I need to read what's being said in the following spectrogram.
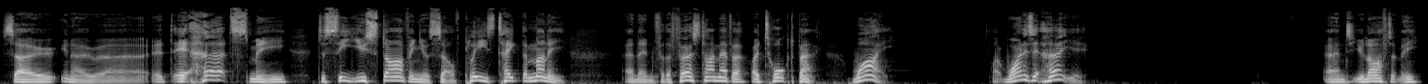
So, you know, uh, it, it hurts me to see you starving yourself. Please take the money. And then for the first time ever, I talked back. Why? Like, why does it hurt you? And you laughed at me.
